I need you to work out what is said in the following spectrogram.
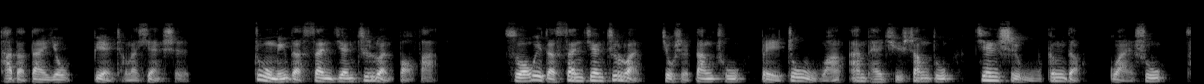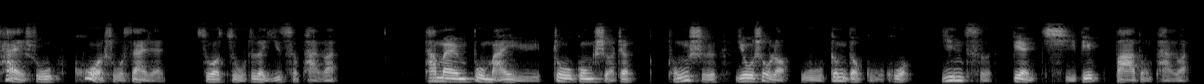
他的担忧变成了现实。著名的三监之乱爆发。所谓的三监之乱，就是当初被周武王安排去商都监视武庚的管叔、蔡叔、霍叔三人所组织的一次叛乱。他们不满于周公摄政，同时又受了武庚的蛊惑，因此便起兵发动叛乱。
